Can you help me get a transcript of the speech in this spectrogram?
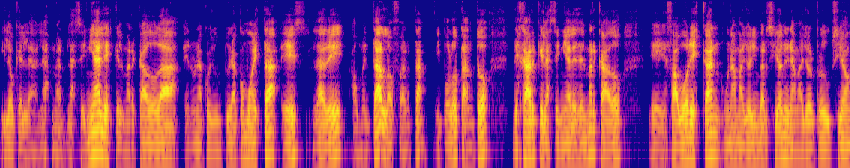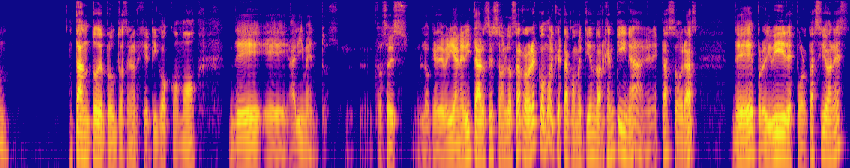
y lo que las señales que el mercado da en una coyuntura como esta es la de aumentar la oferta y por lo tanto dejar que las señales del mercado eh, favorezcan una mayor inversión y una mayor producción tanto de productos energéticos como de eh, alimentos. Entonces, lo que deberían evitarse son los errores como el que está cometiendo Argentina en estas horas de prohibir exportaciones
